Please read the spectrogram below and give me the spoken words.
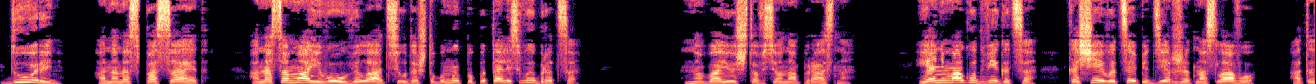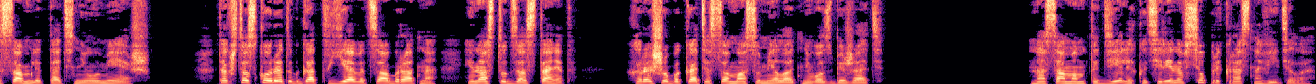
«Дурень! Она нас спасает! Она сама его увела отсюда, чтобы мы попытались выбраться. Но боюсь, что все напрасно. Я не могу двигаться. Кощеевы цепи держат на славу, а ты сам летать не умеешь. Так что скоро этот гад явится обратно и нас тут застанет. Хорошо бы Катя сама сумела от него сбежать. На самом-то деле Катерина все прекрасно видела.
